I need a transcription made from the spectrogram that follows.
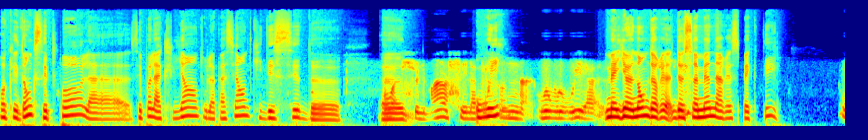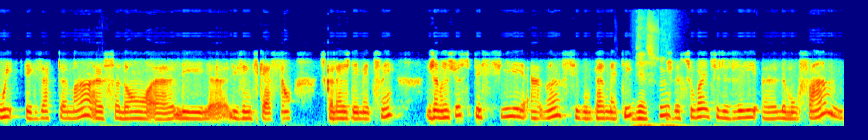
OK, donc c'est pas la c'est pas la cliente ou la patiente qui décide euh, oui, absolument, c'est la personne. Oui, oui, oui. oui euh, Mais il y a un nombre de, de semaines à respecter. Oui, exactement, euh, selon les, les, indications du Collège des médecins. J'aimerais juste spécifier avant, si vous me permettez. Bien sûr. Je vais souvent utiliser le mot femme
